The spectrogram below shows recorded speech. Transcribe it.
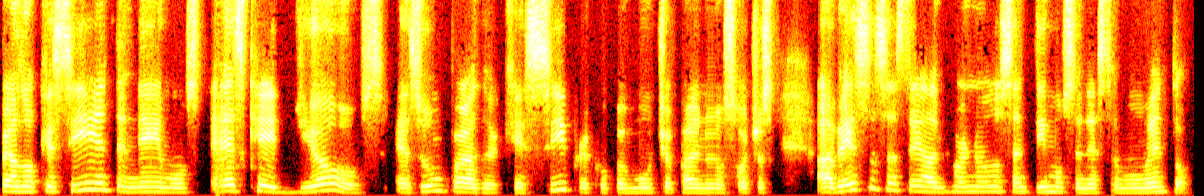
pero lo que sí entendemos es que Dios es un Padre que sí preocupa mucho para nosotros. A veces hasta a lo mejor no lo sentimos en este momento,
